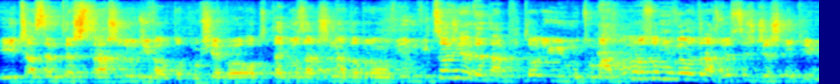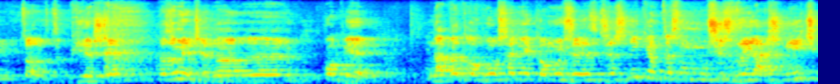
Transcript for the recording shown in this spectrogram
I czasem też straszy ludzi w autobusie, bo od tego zaczyna dobrą mówię, mówi, co się tam pitolił i mu tłumaczy, po prostu mówię od razu, jesteś grzesznikiem, co, bijesz się? Rozumiecie, no yy, chłopie, nawet ogłoszenie komuś, że jest grzesznikiem też mu musisz wyjaśnić,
